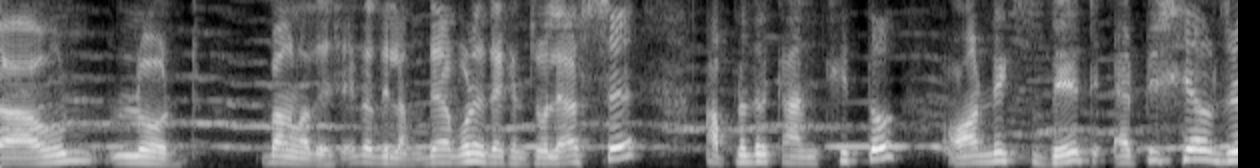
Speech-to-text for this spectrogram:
ডাউনলোড বাংলাদেশ, এটা দিলাম। দেওয়ার পরে দেখেন, চলে আসছে আপনাদের কাঙ্ক্ষিত অনেক্স বেট অ্যাফিসিয়াল যে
